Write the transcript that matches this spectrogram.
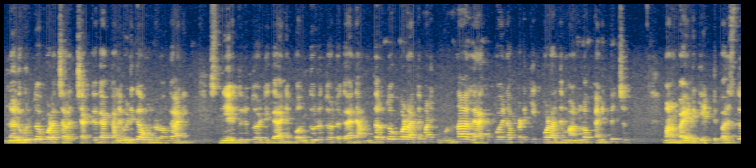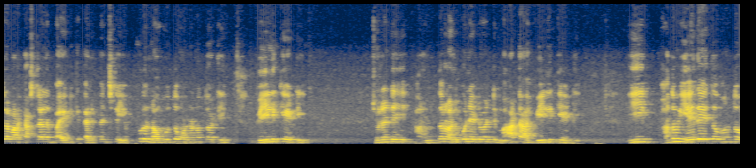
నలుగురితో కూడా చాలా చక్కగా కలివిడిగా ఉండడం కానీ స్నేహితులతోటి కానీ బంధువులతోటి కానీ అందరితో కూడా అంటే మనకి ఉన్నా లేకపోయినప్పటికీ కూడా అది మనలో కనిపించదు. మనం బయటికి ఎట్టి పరిస్థితుల్లో మన కష్టాలను బయటికి కనిపించక ఎప్పుడు నవ్వుతూ ఉండడంతో వీలికేటి? చూడండి అందరూ అనుకునేటువంటి మాట వీలికేటి? ఈ పదం ఏదైతే ఉందో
